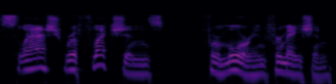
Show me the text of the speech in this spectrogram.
www.higherthings.org/reflections for more information.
